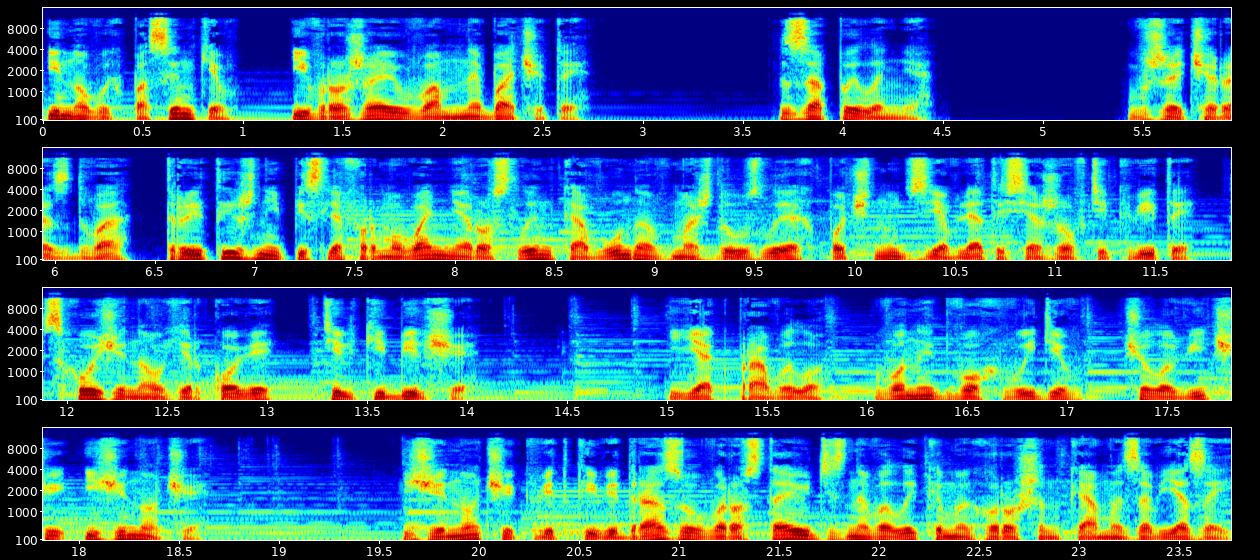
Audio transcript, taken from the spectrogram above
і нових пасинків, і врожаю вам не бачити. Запилення вже через 2-3 тижні після формування рослин кавуна в междоузлиях почнуть з'являтися жовті квіти, схожі на огіркові, тільки більші. Як правило, вони двох видів чоловічі і жіночі. Жіночі квітки відразу виростають з невеликими горошинками зав'язей.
